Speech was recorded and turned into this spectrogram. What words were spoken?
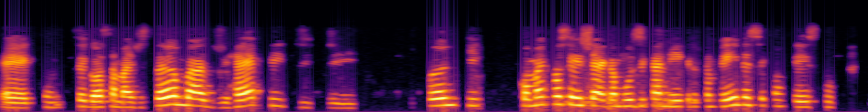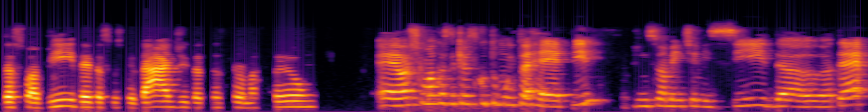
É, com, você gosta mais de samba, de rap, de, de, de funk? Como é que você enxerga a música negra também nesse contexto da sua vida, da sociedade, da transformação? É, eu acho que uma coisa que eu escuto muito é rap, principalmente MC, da, até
